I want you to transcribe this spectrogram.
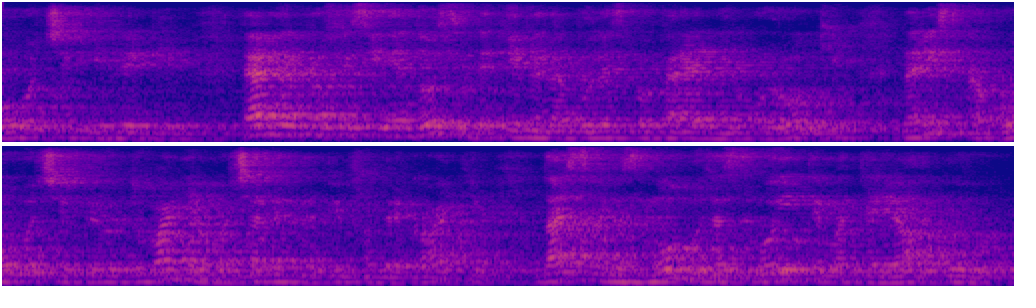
овочів і грибів. Певний професійний досвід, який ви набули з попередніх уроків, нарізка овочів, приготування овочевих напівфабрикатів, дасть вам змогу засвоїти матеріал уроку.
